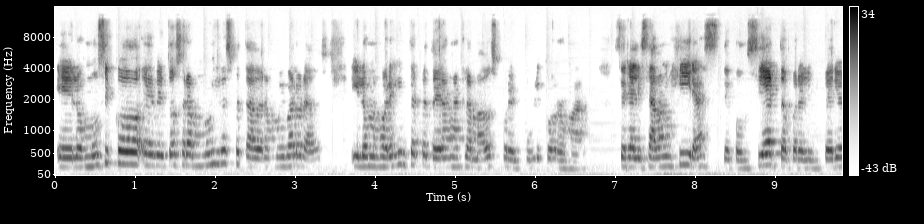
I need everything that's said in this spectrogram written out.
Eh, los músicos eh, virtuosos eran muy respetados, eran muy valorados y los mejores intérpretes eran aclamados por el público romano. Se realizaban giras de concierto por el imperio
